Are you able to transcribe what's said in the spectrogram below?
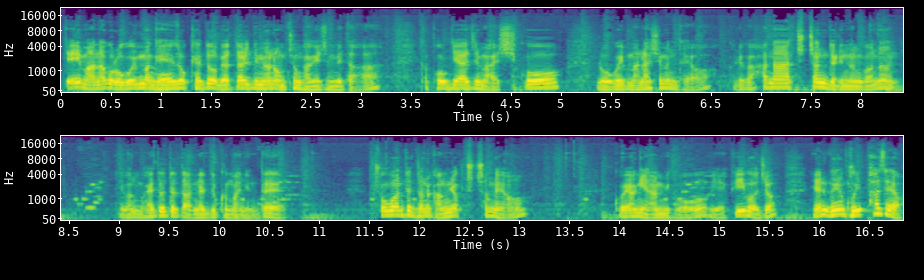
게임 안 하고 로그인만 계속해도 몇 달 뒤면 엄청 강해집니다. 그러니까 포기하지 마시고 로그인만 하시면 돼요. 그리고 하나 추천드리는 거는 이건 뭐 해도 돼도 안 해도 그만인데 초보한테는 저는 강력 추천해요. 고양이 암이고 얘 피버죠. 얘는 그냥 구입하세요.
